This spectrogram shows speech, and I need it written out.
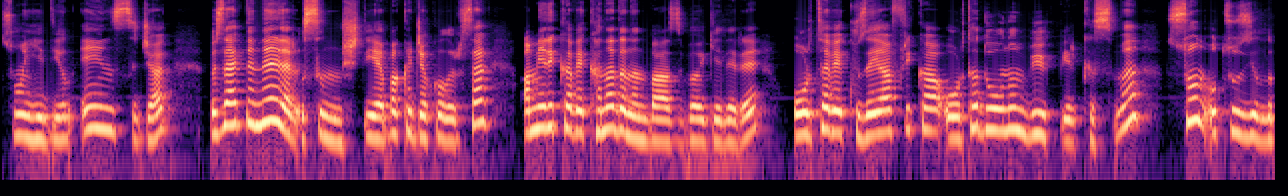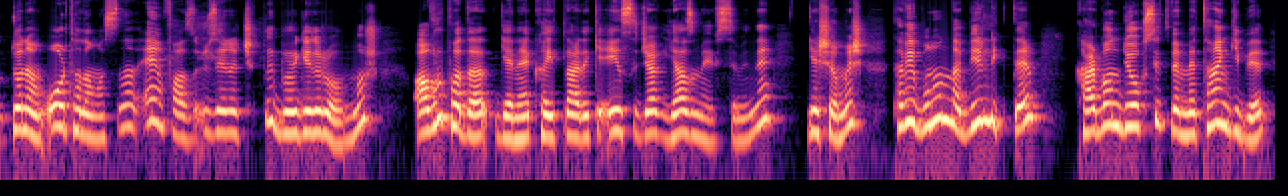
Son 7 yıl en sıcak. Özellikle nereler ısınmış diye bakacak olursak Amerika ve Kanada'nın bazı bölgeleri, Orta ve Kuzey Afrika, Orta Doğu'nun büyük bir kısmı son 30 yıllık dönem ortalamasının en fazla üzerine çıktığı bölgeler olmuş. Avrupa'da gene kayıtlardaki en sıcak yaz mevsimini yaşamış. Tabii bununla birlikte karbondioksit ve metan gibi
